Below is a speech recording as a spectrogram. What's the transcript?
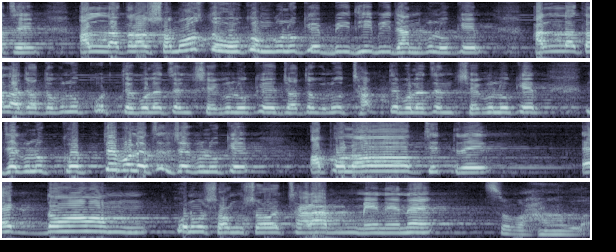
আছে। আল্লাহ তালা সমস্ত হুকুমগুলোকে বিধি বিধানগুলোকে আল্লাহ তালা যতগুলো করতে বলেছেন সেগুলোকে, যতগুলো ছাড়তে বলেছেন সেগুলোকে, যেগুলো করতে বলেছেন সেগুলোকে অপলক চিত্রে একদম কোনো সংশয় ছাড়া মেনে নেয়। সুবহানাল্লাহ।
